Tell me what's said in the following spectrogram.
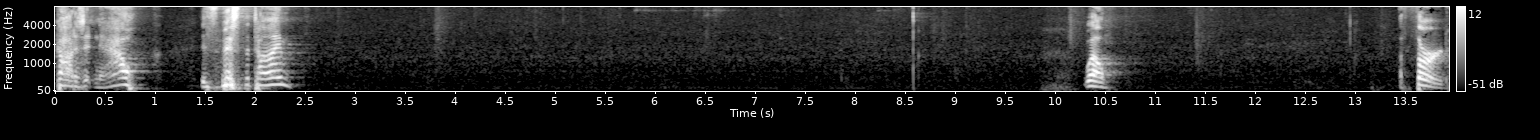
God, is it now? Is this the time? Well, a third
